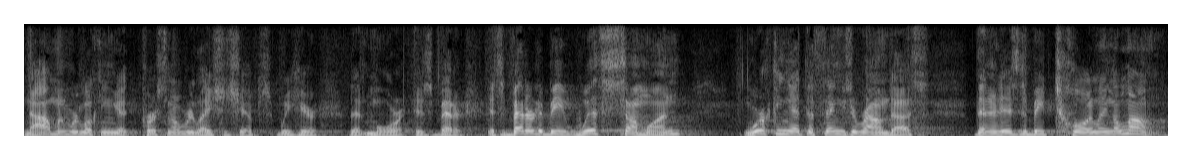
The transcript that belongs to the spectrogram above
Now, when we're looking at personal relationships, we hear that more is better. It's better to be with someone working at the things around us than it is to be toiling alone.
